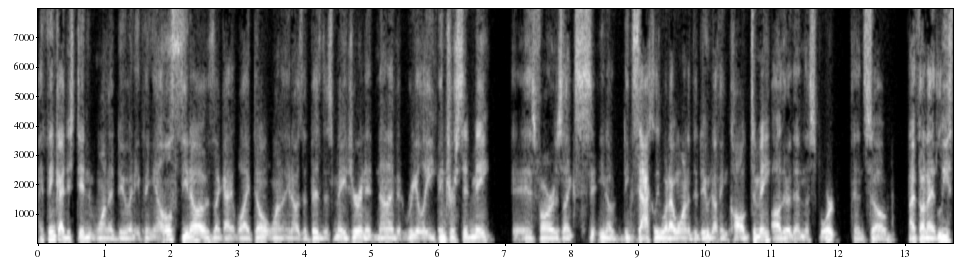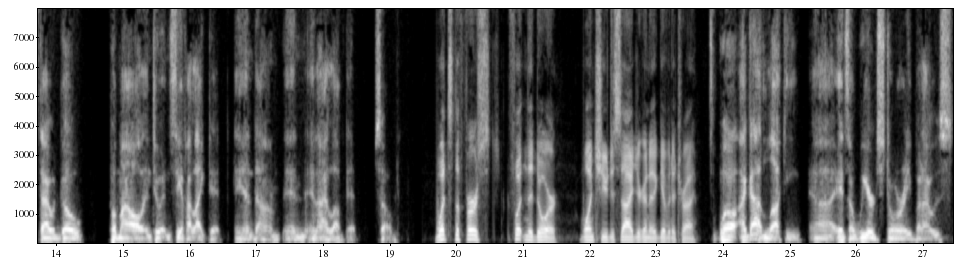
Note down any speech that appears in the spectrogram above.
I think I just didn't want to do anything else. You know, it was like, I, well, I don't want to, you know, as a business major and it, none of it really interested me as far as like, you know, exactly what I wanted to do. Nothing called to me other than the sport. And so I thought at least I would go put my all into it and see if I liked it. And, um, and, and I loved it. So what's the first foot in the door once you decide you're going to give it a try? Well, I got lucky. Uh, it's a weird story, but I was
